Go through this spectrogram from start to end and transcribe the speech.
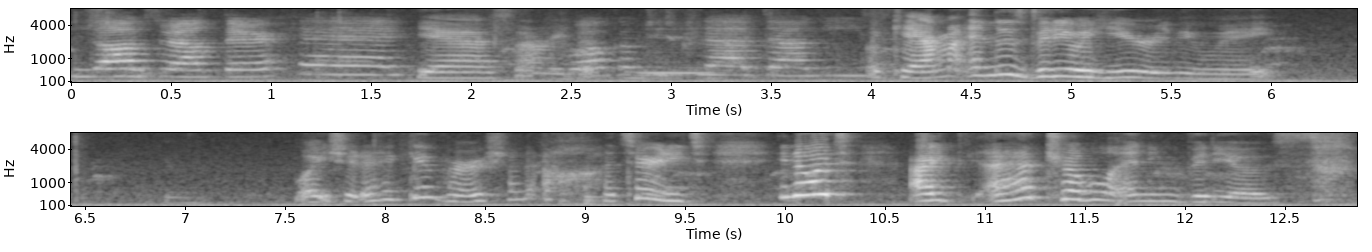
Dogs are out there. Hey, Yeah, sorry. welcome to. Cloud Doggies. Okay, I'm gonna end this video here anyway. Wait, should I give her a shout out? Oh, it's already. You know what? I I had trouble ending videos.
